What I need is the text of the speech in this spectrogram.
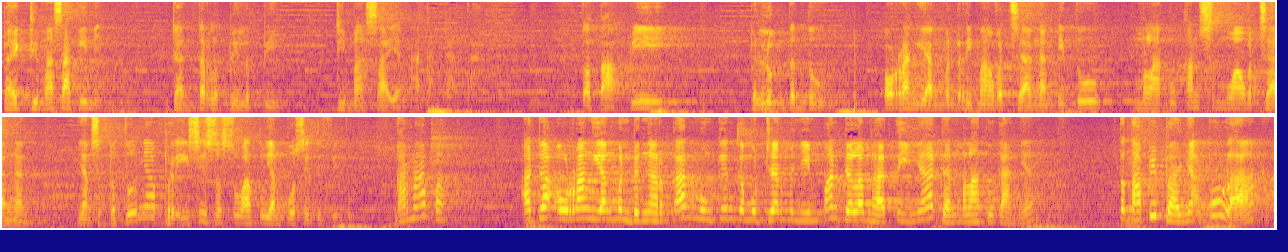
baik di masa kini dan terlebih-lebih di masa yang akan datang. Tetapi belum tentu orang yang menerima wejangan itu melakukan semua wejangan yang sebetulnya berisi sesuatu yang positif itu. Karena apa? Ada orang yang mendengarkan mungkin kemudian menyimpan dalam hatinya dan melakukannya, tetapi banyak pula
